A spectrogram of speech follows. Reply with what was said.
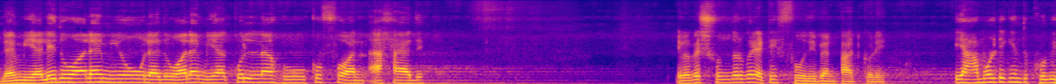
لم يلد ولم يولد ولم يكن له كفوا أحد এভাবে সুন্দর করে একটি ফু দিবেন পাঠ করে এই আমলটি কিন্তু খুবই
